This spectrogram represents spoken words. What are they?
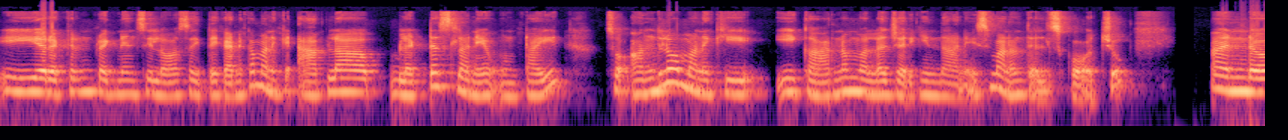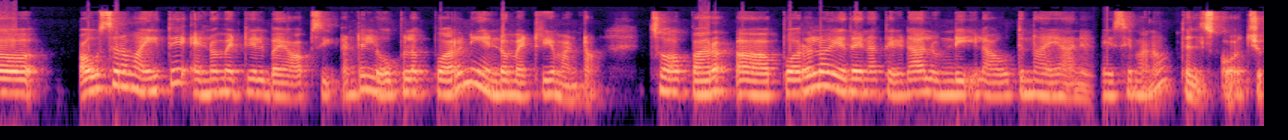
ఈ రెకరెంట్ ప్రెగ్నెన్సీ లాస్ అయితే కనుక మనకి యాప్లా బ్లడ్ టెస్ట్‌లు అనేవి ఉంటాయి. సో, అందులో మనకి ఈ కారణం వల్ల జరిగిందా అనేసి మనం తెలుసుకోవచ్చు. అండ్ uh, అవసరం అయితే ఎండోమెట్రియల్ బయాప్సీ అంటే లోపల పొరని ఎండోమెట్రియం అంటాం. సో, ఆ పొర పొరలో ఏదైనా తేడాలుండి ఇలా అవుతున్నాయా అనేసి మనం తెలుసుకోవచ్చు.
